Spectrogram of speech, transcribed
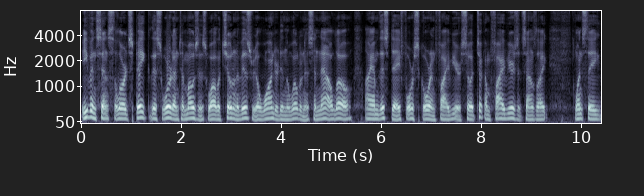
Even since the Lord spake this word unto Moses, while the children of Israel wandered in the wilderness, and now, lo, I am this day fourscore and five years. So it took them five years, it sounds like, once they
